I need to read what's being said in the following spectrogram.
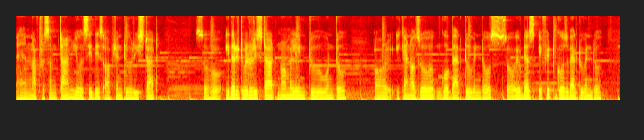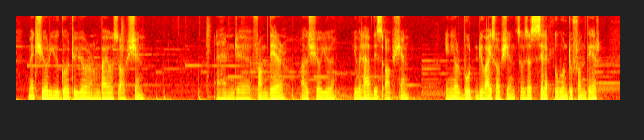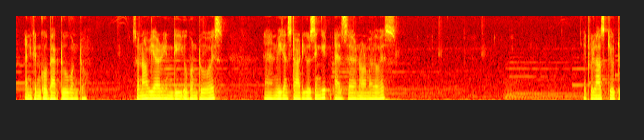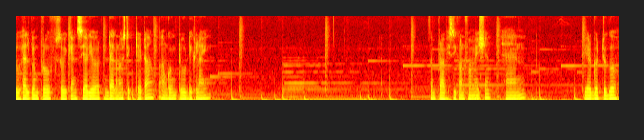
and after some time you will see this option to restart. So either it will restart normally into ubuntu or you can also go back to windows. So if does if it goes back to window make sure you go to your bios option. And uh, from there i'll show you you will have this option in your boot device option. So just select ubuntu from there and you can go back to ubuntu. So now we are in the ubuntu os and we can start using it as a normal os it will ask you to help improve so you can share your diagnostic data. I'm going to decline. Some privacy confirmation and we are good to go.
